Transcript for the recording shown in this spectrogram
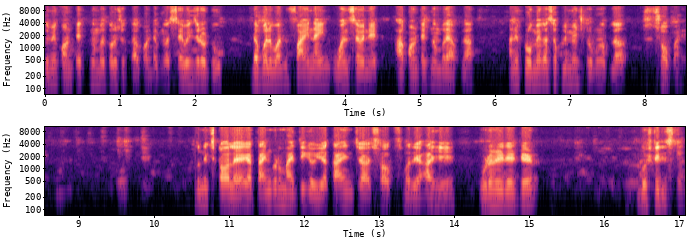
तुम्ही कॉन्टॅक्ट नंबर करू शकता. Contact number seven zero two double one five nine one seven eight हा कॉन्टॅक्ट नंबर आहे आपला. आणि प्रोमेगा सप्लिमेंट स्टोर म्हणून आपलं शॉप आहे. अजून एक स्टॉल आहे. या ताईंकडून माहिती घेऊया काय यांच्या शॉप्समध्ये आहे. वुडन रिलेटेड गोष्टी दिसतात.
